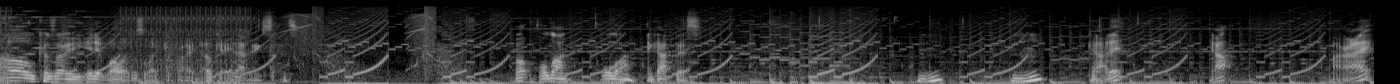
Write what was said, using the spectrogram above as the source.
Oh, because I hit it while it was electrified. Okay, that makes sense. Oh, hold on. Hold on. I got this. Mm hmm mm hmm Got it. Yeah. Alright.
